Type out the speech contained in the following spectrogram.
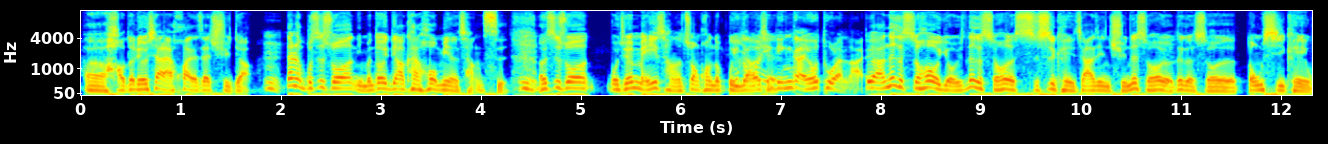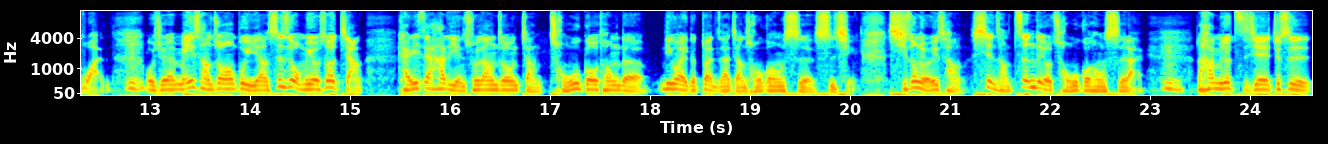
呃好的留下来，坏的再去掉。嗯，当然不是说你们都一定要看后面的场次，嗯而是说我觉得每一场的状况都不一样，而且灵感又突然来，对啊，那个时候有那个时候的时事可以加进去，那时候有那个时候的东西可以玩。嗯，我觉得每一场状况不一样，甚至我们有时候讲凯莉在她的演出当中讲宠物沟通的另外一个段子，她讲宠物沟通师的事情，其中有一场现场真的有宠物沟通师来，嗯，那他们就直接就是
